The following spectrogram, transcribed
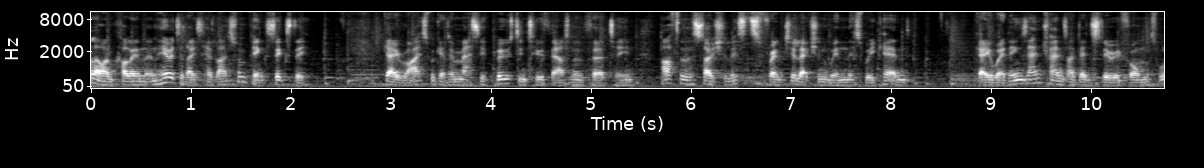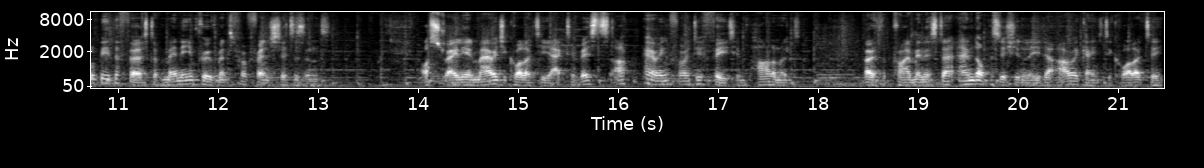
Hello, I'm Colin and here are today's headlines from Pink 60. Gay rights will get a massive boost in 2013 after the Socialists' French election win this weekend. Gay weddings and trans identity reforms will be the first of many improvements for French citizens. Australian marriage equality activists are preparing for a defeat in Parliament. Both the Prime Minister and opposition leader are against equality.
